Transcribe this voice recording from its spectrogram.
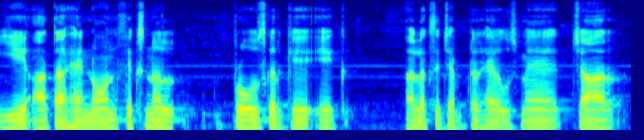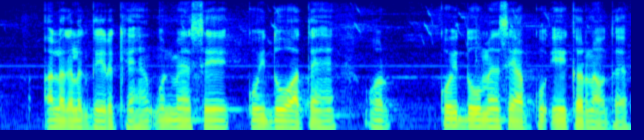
ये आता है नॉन फिक्शनल प्रोज करके एक अलग से चैप्टर है, उसमें चार अलग अलग दे रखे हैं। उनमें से कोई दो आते हैं और कोई दो में से आपको एक करना होता है।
